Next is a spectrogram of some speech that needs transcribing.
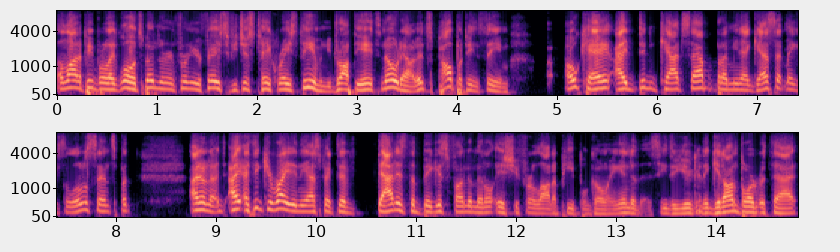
a lot of people are like, well, it's been there in front of your face. If you just take Rey's theme and you drop the eighth note out, it's Palpatine's theme. Okay, I didn't catch that, but I mean, I guess that makes a little sense. But I don't know. I, I think you're right in the aspect of that is the biggest fundamental issue for a lot of people going into this. Either you're going to get on board with that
